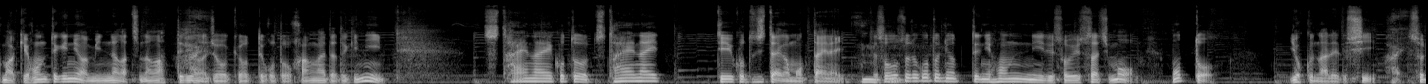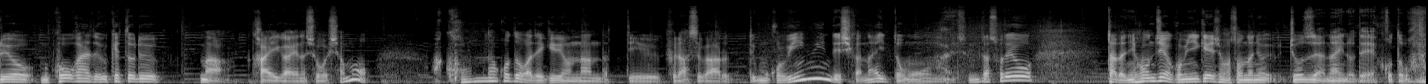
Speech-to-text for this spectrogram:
まあ、基本的にはみんながつながってるような状況ってことを考えた時に、伝えないこと伝えないっていうこと自体がもったいない、でそうすることによって日本にいるそういう人たちももっと良くなれるし、それを向こう側で受け取る、まあ、海外の消費者もあこんなことができるようになるんだっていうプラスがあるってもうこれウィンウィンでしかないと思うんですよ、ね、だそれをただ日本人はコミュニケーションがそんなに上手ではないので言葉の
